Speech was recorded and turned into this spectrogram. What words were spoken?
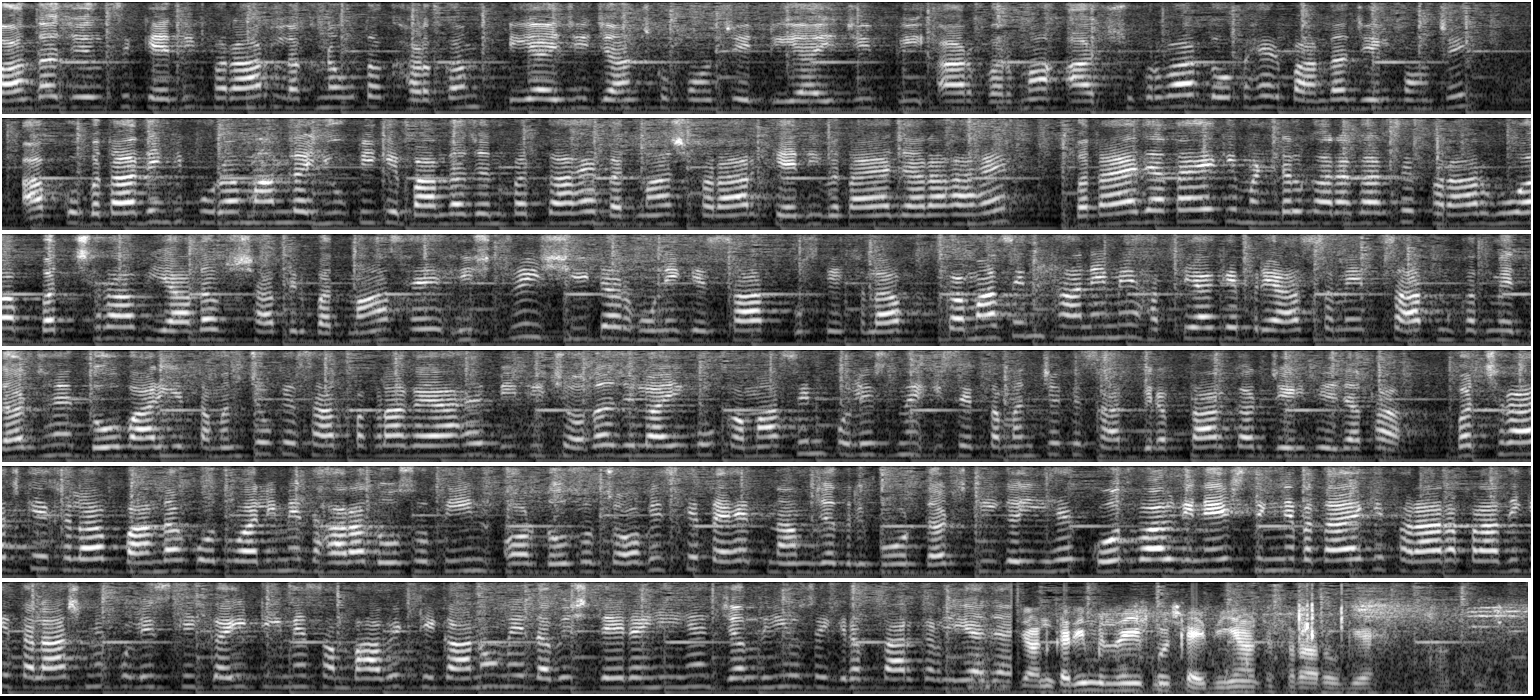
Banda jail से कैदी फरार, लखनऊ तक हड़कंप, डीआईजी जाँच को पहुँचे डीआईजी बी आर वर्मा। आज शुक्रवार दोपहर बांदा जेल पहुँचे। आपको बता दें कि पूरा मामला यूपी के बांदा जनपद का है। बदमाश फरार, कैदी बताया जा रहा है। बताया जाता है कि मंडल कारागार से फरार हुआ बच्छराव यादव शातिर बदमाश है। हिस्ट्री शीटर होने के साथ उसके खिलाफ कमासिन थाने में हत्या के प्रयास समेत सात मुकदमे दर्ज हैं। दो बार ये तमंचों के साथ पकड़ा गया है। बीती 14 जुलाई को कमासिन पुलिस ने इसे तमंचे के साथ गिरफ़्तार कर जेल भेजा था। बच्छराज के खिलाफ बांदा कोतवाली में धारा 203 और 224 के तहत नामजद रिपोर्ट दर्ज की गई है। कोतवाल दिनेश सिंह ने बताया कि फरार अपराधी की तलाश में पुलिस की कई टीमें संभावित ठिकानों में दबिश दे रही हैं। जल्द ही उसे गिरफ़्तार कर लिया जाए। जानकारी मिल रही है कोई कैदी यहाँ से फरार हो गया है?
